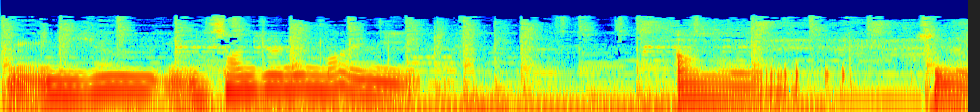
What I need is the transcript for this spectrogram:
20、30年前に、あの、その、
